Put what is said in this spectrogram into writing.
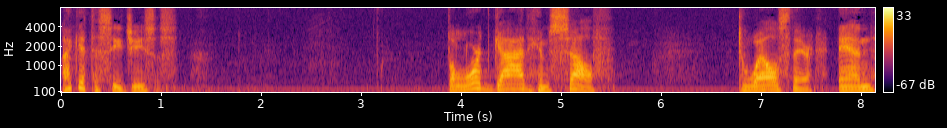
I get to see Jesus the Lord God Himself dwells there. And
